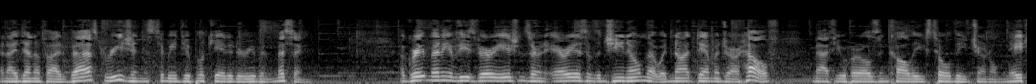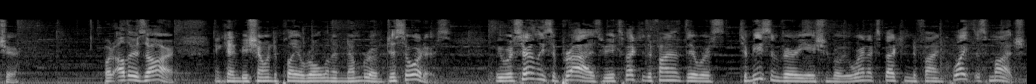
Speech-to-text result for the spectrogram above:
and identified vast regions to be duplicated or even missing. A great many of these variations are in areas of the genome that would not damage our health, Matthew Hurles and colleagues told the journal Nature. But others are, and can be shown to play a role in a number of disorders. We were certainly surprised. We expected to find that there was to be some variation, but we weren't expecting to find quite this much,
